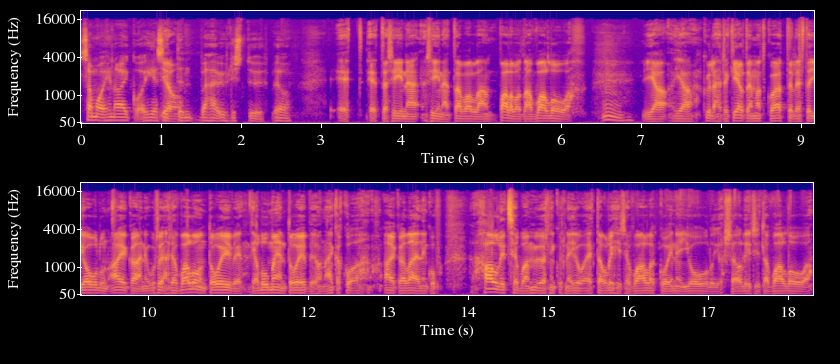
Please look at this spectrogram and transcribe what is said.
samoihin aikoihin ja joo. sitten vähän yhdistyy. Joo. Et, että siinä, siinä tavallaan palvotaan valoa. Mm. Ja, ja kyllähän se kieltämättä, kun ajattelee sitä joulun aikaa, niin usein se valon toive ja lumen toive on aika, aika lailla niin kuin hallitseva myös, niin kuin ne, että olisi se valkoinen joulu, jossa oli sitä valoa.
